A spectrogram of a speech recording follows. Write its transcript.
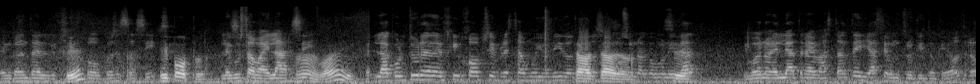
le encanta el ¿Sí? hip hop, cosas así. Hip hop. Le gusta bailar, sí. Ah, guay. La cultura del hip hop siempre está muy unido, todos somos una comunidad. Y bueno, él le atrae bastante y hace un truquito que otro.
